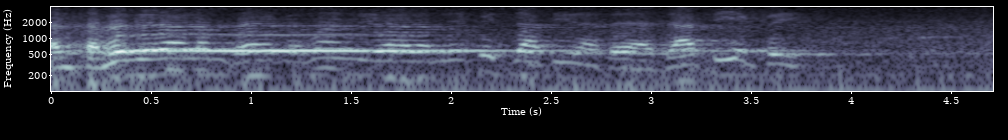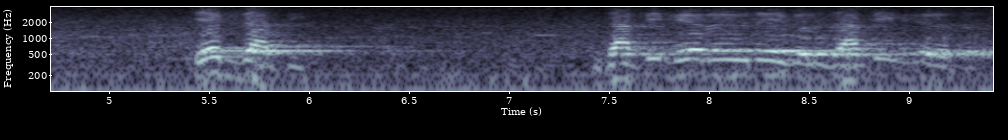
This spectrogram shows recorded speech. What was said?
અને તમે નિરાલમ થયા, ભગવાન નિરાલમ એક જ જાતિ ના થયા. જાતિ એક થઈ. એક જાતિ. જાતિ ફેર રહ્યું નહીં પેલું જાતિ ફેર હતો.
